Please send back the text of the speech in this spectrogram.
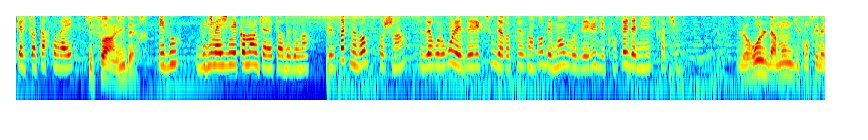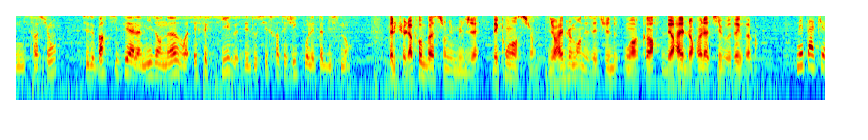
Qu'elle soit corporate. qu'il soit un leader. Et vous Vous l'imaginez comment le directeur de demain? Le 5 novembre prochain se dérouleront les élections des représentants des membres élus du conseil d'administration. Le rôle d'un membre du conseil d'administration, c'est de participer à la mise en œuvre effective des dossiers stratégiques pour l'établissement. tels que l'approbation du budget, des conventions, du règlement des études ou encore des règles relatives aux examens. Mais pas que.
